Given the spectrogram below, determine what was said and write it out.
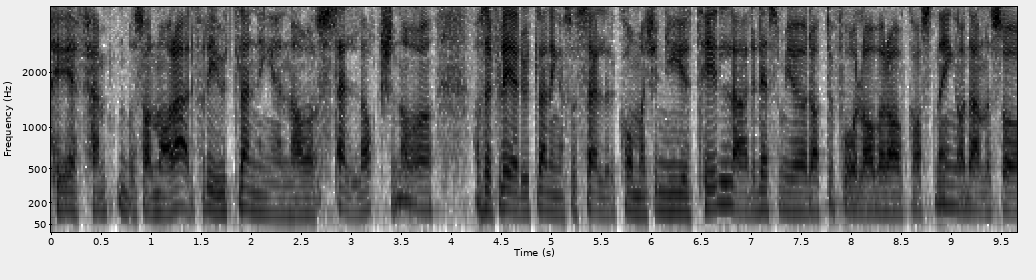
P15 på SalMar. Er det fordi utlendingene selger aksjene? altså flere utlendinger som selger, kommer ikke nye til? Er det det som gjør at du får lavere avkastning, og dermed så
